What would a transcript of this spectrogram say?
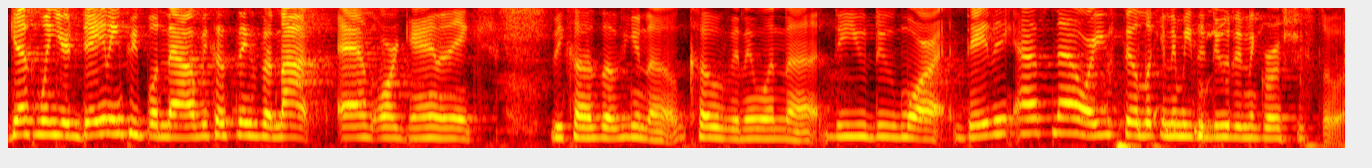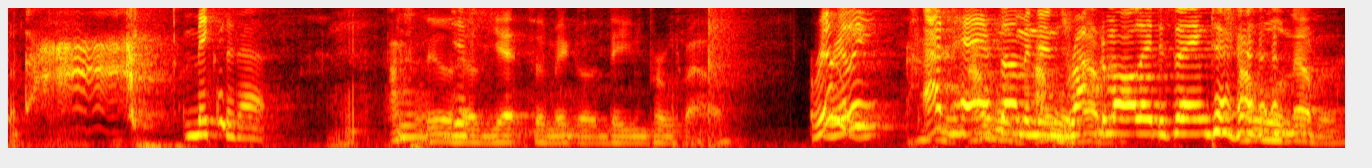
Guess when you're dating people now because things are not as organic because of you know COVID and whatnot. Do you do more dating apps now, or are you still looking at me to meet the dude in the grocery store? Mix it up. I still Just- have yet to make a dating profile. Really? I done had will- some and then dropped them all at the same time. I will never.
